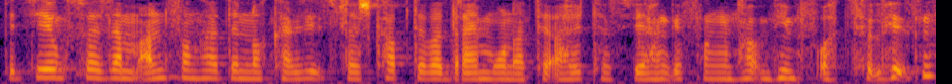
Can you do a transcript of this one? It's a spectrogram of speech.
Beziehungsweise am Anfang hat er noch kein Sitzfleisch gehabt, er war drei Monate alt, als wir angefangen haben, ihm vorzulesen.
